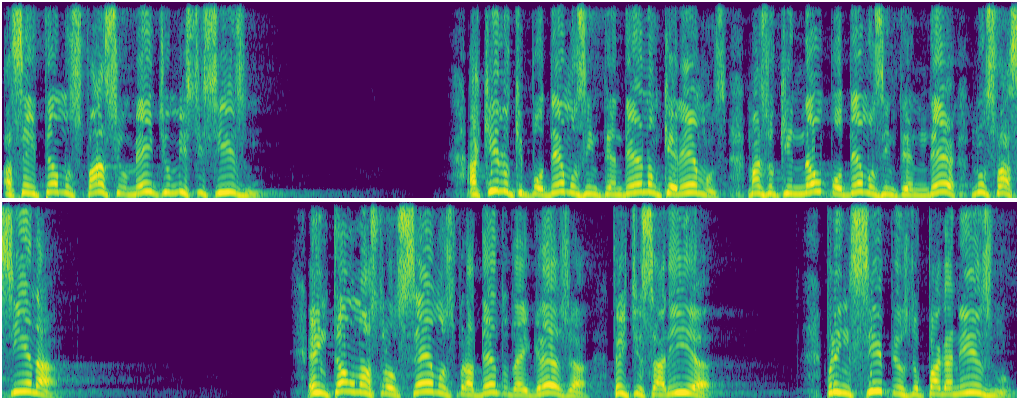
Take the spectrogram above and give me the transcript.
aceitamos facilmente o misticismo. Aquilo que podemos entender não queremos, mas o que não podemos entender nos fascina. Então nós trouxemos para dentro da igreja feitiçaria, princípios do paganismo,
